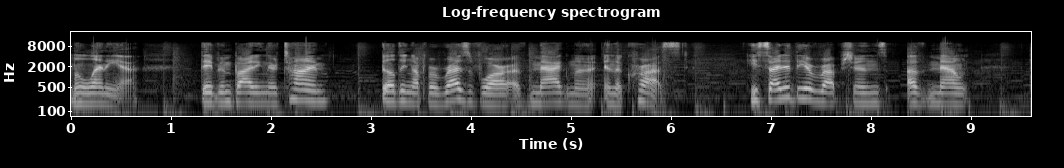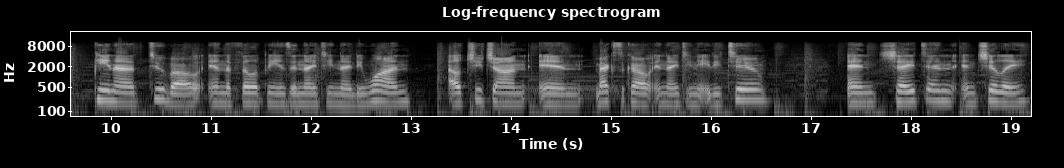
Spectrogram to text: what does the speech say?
millennia. They've been biding their time, building up a reservoir of magma in the crust. He cited the eruptions of Mount Pinatubo in the Philippines in 1991, El Chichon in Mexico in 1982, and Chaitén in Chile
